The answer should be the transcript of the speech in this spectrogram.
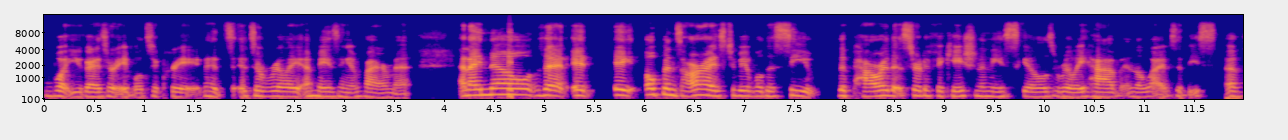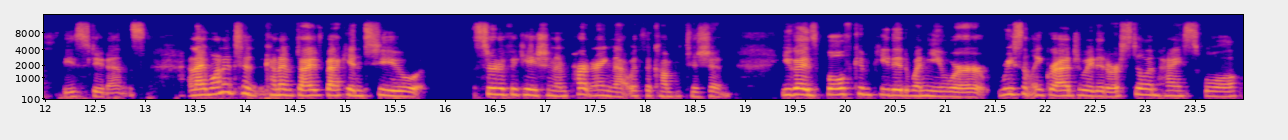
what you guys are able to create. It's it's a really amazing environment. And I know that it it opens our eyes to be able to see the power that certification and these skills really have in the lives of these of these students. And i wanted to kind of dive back into certification and partnering that with the competition. You guys both competed when you were recently graduated or still in high school.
